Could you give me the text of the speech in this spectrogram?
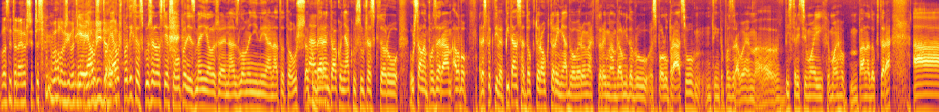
vlastne to najhoršie, čo sa mi mohlo v živote ja, už, ale- ja už po týchto skúsenostiach som úplne zmenil, že na zlomeniny a na toto už ako berem to ako nejakú súčasť, ktorú už sa len pozerám, alebo respektíve pýtam sa doktorov, ktorým ja dôverujem a ktorým mám veľmi dobrú spoluprácu. Týmto pozdravujem eh, v Bystrici mojich, môjho pána doktora. A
